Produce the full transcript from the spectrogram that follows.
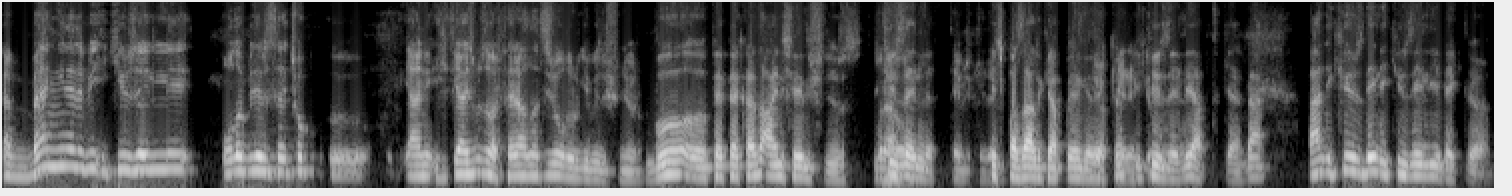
Ya ben yine de bir 250 olabilirse çok e, yani ihtiyacımız var. Ferahlatıcı olur gibi düşünüyorum. Bu e, PPK'da aynı şeyi düşünüyoruz. Bravo. 250. Tebrik ederim. Hiç pazarlık yapmaya gerek yok. Yok, gerek yok. 250 yaptık yani. Ben ben 200 değil 250'yi bekliyorum.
